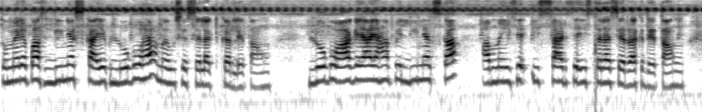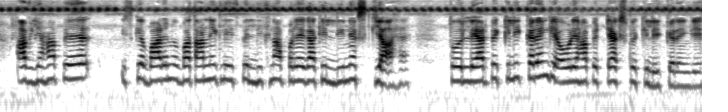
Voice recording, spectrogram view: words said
तो मेरे पास लिनक्स का एक लोगो है, मैं उसे सेलेक्ट कर लेता हूँ। लोगो आ गया यहाँ पे लिनक्स का। अब मैं इसे इस साइड से इस तरह से रख देता हूँ। अब यहाँ पे इसके बारे में बताने के लिए इस पर लिखना पड़ेगा कि लिनक्स क्या है। तो लेयर पे क्लिक करेंगे और यहाँ पे टेक्स्ट पे क्लिक करेंगे।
